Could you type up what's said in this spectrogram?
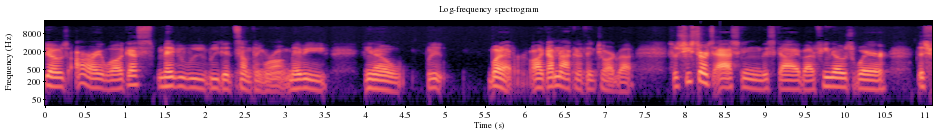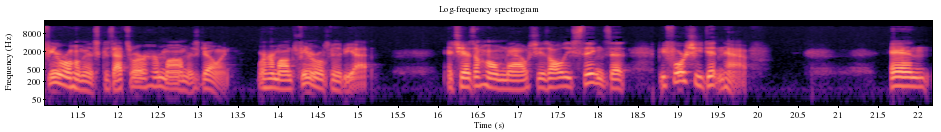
goes, All right, well, I guess maybe we, we did something wrong. Maybe, you know, we, whatever. Like, I'm not going to think too hard about it. So she starts asking this guy about if he knows where this funeral home is, because that's where her mom is going, where her mom's funeral is going to be at. And she has a home now. She has all these things that before she didn't have. And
